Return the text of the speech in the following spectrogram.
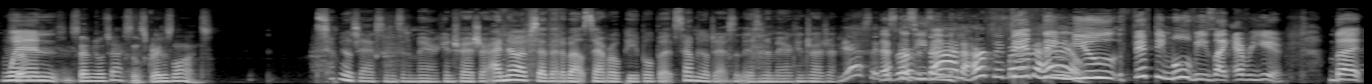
When Samuel Jackson's greatest lines. Samuel Jackson's an American treasure. I know I've said that about several people, but Samuel Jackson is an American treasure. Yes, That's because he's in The hurt they burn to 50, mu- 50 movies like every year. But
